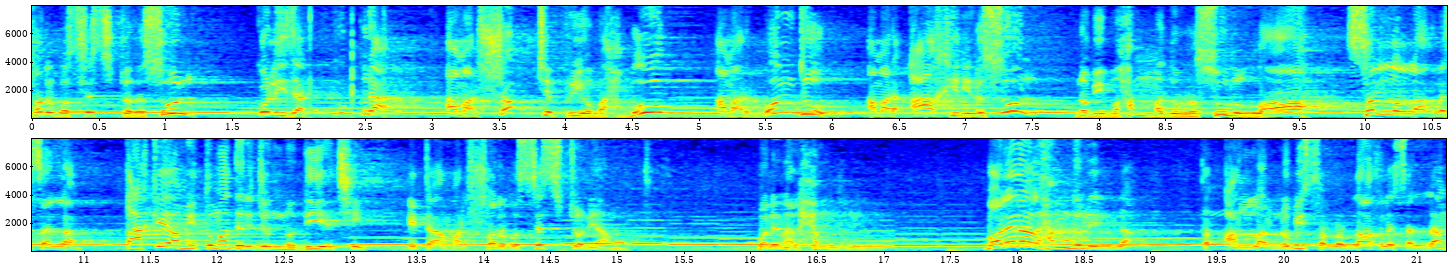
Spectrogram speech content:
সর্বশ্রেষ্ঠ রসুল, কলিজার টুকরা, আমার সবচেয়ে প্রিয় মাহবুব, আমার বন্ধু, আমার আখিরি রসুল, নবী মোহাম্মদুর রসুল্লাহ সাল্লাহ সাল্লাম, তাকে আমি তোমাদের জন্য দিয়েছি। এটা আমার সর্বশ্রেষ্ঠ নিয়ামত। বলেন আলহামদুলিল্লাহ। বলেন আলহামদুলিল্লাহ। তো আল্লাহ নবী সাল্লাহ সাল্লাম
